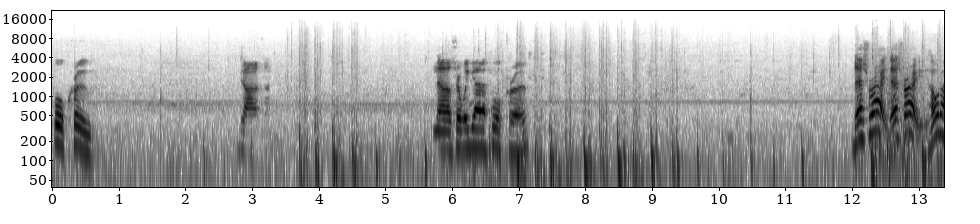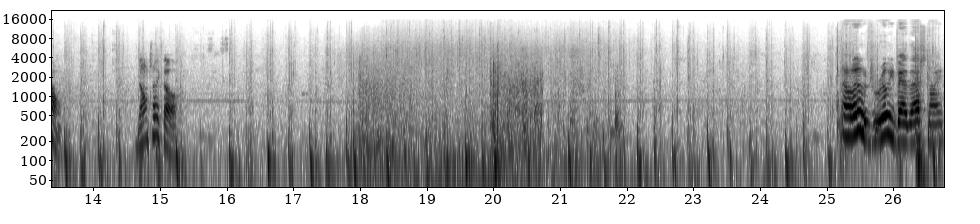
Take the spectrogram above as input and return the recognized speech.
full crew. Jonathan. No, sir. We got a full crew. That's right. That's right. Hold on. Don't take off. Oh, it was really bad last night.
